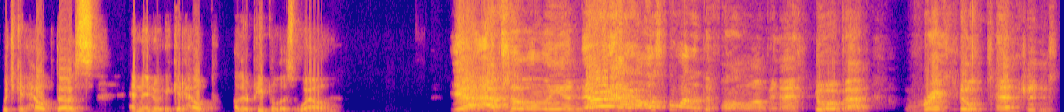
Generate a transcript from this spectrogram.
which could help us and then it could help other people as well. Yeah, absolutely. And Derick, I also wanted to follow up and ask you about racial tensions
